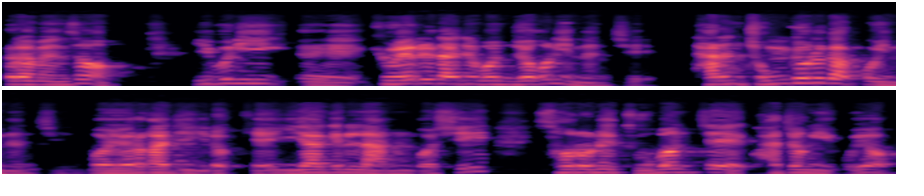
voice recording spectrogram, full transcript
그러면서 이분이 에, 교회를 다녀본 적은 있는지 다른 종교를 갖고 있는지 뭐 여러 가지 이렇게 이야기를 나눈 것이 서론의 두 번째 과정이고요.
